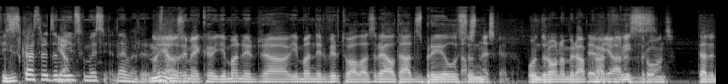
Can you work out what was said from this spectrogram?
fiziskās redzamības, jā. ka mēs nevaram. Nu, jā, tas nozīmē, ka ja man ir, ja man ir virtuālās realitātes brilles un, un dronam ir apkārt viss drons, tad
